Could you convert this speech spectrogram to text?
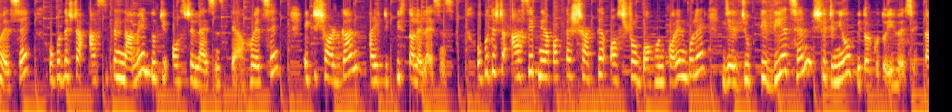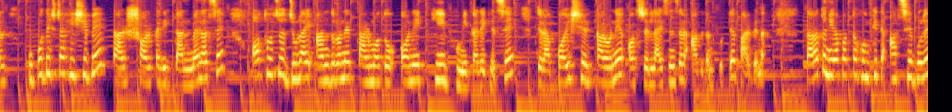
হয়েছে, উপদেষ্টা আসিফের নামে দুটি অস্ত্রের লাইসেন্স দেওয়া হয়েছে, একটি শর্টগান আর একটি পিস্তলের লাইসেন্স উপদেষ্টা আসিফ নিরাপত্তার স্বার্থে অস্ত্র বহন করেন বলে যে যুক্তি দিয়েছেন, সেটি নিয়েও বিতর্ক তৈরি হয়েছে। কারণ উপদেষ্টা হিসেবে তার সরকারি গানম্যান আছে, অথচ জুলাই আন্দোলনে তার মতো অনেকই ভূমিকা রেখেছে, যারা বয়সের কারণে অস্ত্রের লাইসেন্সের আবেদন করতে পারবে না। তারা তো নিরাপত্তা হুমকিতে আছে বলে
